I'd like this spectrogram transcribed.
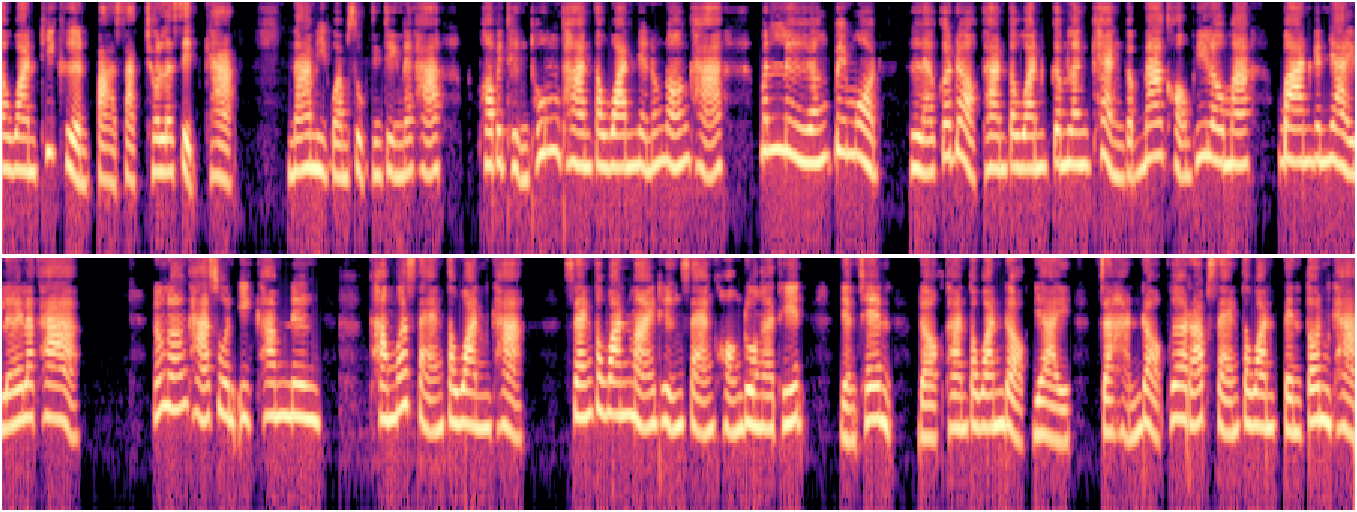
ตะวันที่เขื่อนป่าศักดิ์ชลสิทธิ์ค่ะ น่ามีความสุขจริงๆนะคะ พอไปถึงทุ่งทานตะวันเนี่ยน้องๆค่ะ มันเหลืองไปหมด แล้วก็ดอกทานตะวันกำลังแข่งกับหน้าของพี่เรามาบานกันใหญ่เลยล่ะค่ะ น้องๆคะส่วนอีกคำหนึ่งคำว่าแสงตะวันค่ะ แสงตะวันหมายถึงแสงของดวงอาทิตย์ อย่างเช่น ดอกทานตะวันดอกใหญ่ จะหันดอกเพื่อรับแสงตะวันเป็นต้นค่ะ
